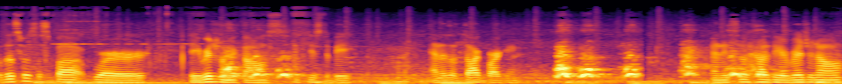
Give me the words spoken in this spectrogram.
So this was the spot where the original McDonald's used to be. And there's a dog barking. And they still have the original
